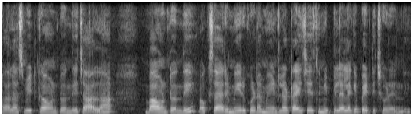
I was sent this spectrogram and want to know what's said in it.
చాలా స్వీట్గా ఉంటుంది చాలా బాగుంటుంది. ఒకసారి మీరు కూడా మీ ఇంట్లో ట్రై చేసి మీ పిల్లలకి పెట్టి చూడండి.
